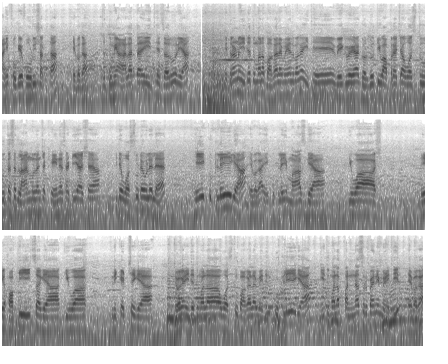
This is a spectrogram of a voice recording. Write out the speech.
आणि फुगे फोडू शकता. हे बघा जर तुम्ही आला तर इथे जरूर या. मित्रांनो इथे तुम्हाला बघायला मिळेल बघा इथे वेगवेगळ्या घरगुती वापराच्या वस्तू तसेच लहान मुलांच्या खेळण्यासाठी अशा इथे वस्तू ठेवलेल्या आहेत. हे कुठलेही घ्या. हे बघा हे कुठलेही मास्क घ्या किंवा हे हॉकीचं घ्या किंवा क्रिकेटचे घ्या. हे बघा इथे तुम्हाला वस्तू बघायला मिळतील. कुठलीही घ्या. ही तुम्हाला पन्नास रुपयाने मिळतील. हे बघा.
